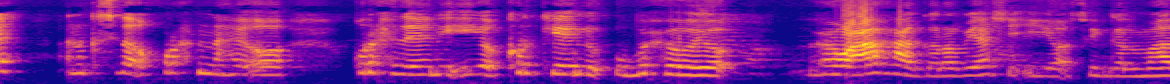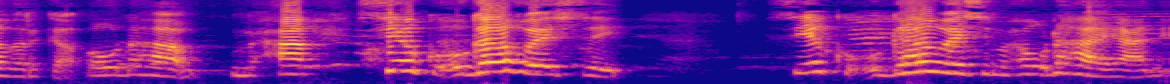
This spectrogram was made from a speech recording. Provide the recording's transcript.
ay anaka sidaa u quruxnahay oo quruxdeeni iyo korkeeni u baxooyo muxuu ahaa garoobyaasha iyo single motherka. Oo dhahaa maxaa see ku ogaaweysay see ku ogaaweysay muxuu dhahaa yani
